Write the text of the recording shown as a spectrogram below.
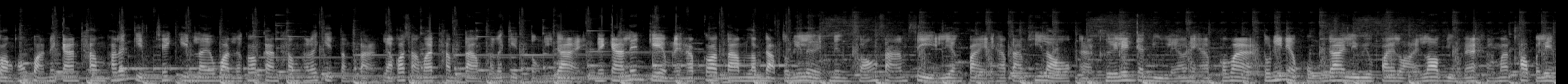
กล่องของขวัญในการทำภารกิจเช็คอินรายวัน แล้วก็การทำภารกิจต่างๆ แล้วก็สามารถทำตามภารกิจตรงนี้ได้ ในการเล่นเกมนะครับ ก็ตามลำดับตรงนี้เลย 1 2 3 4 เรียงไปนะครับ ตามที่เราอ่าเคยเล่นกันอยู่แล้วนะครับ เพราะว่าตรงนี้เนี่ยผมได้รีวิวไปหลายรอบอยู่นะ สามารถเข้าไปเล่น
